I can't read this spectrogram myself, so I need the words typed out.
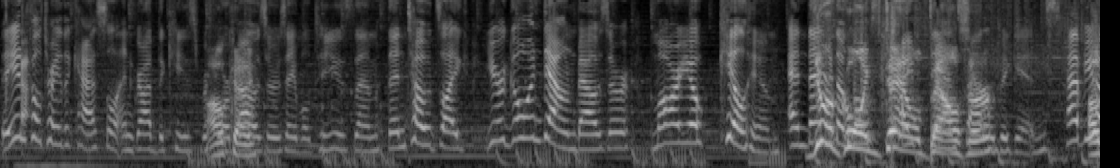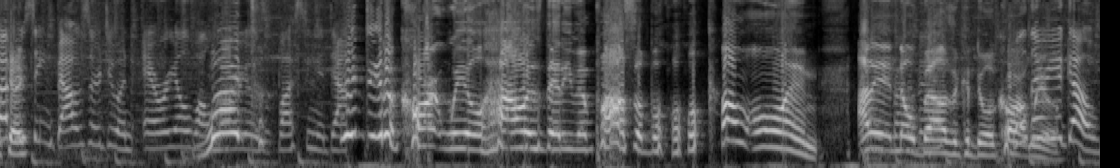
They infiltrate the castle and grab the keys before Okay. Bowser is able to use them. Then Toad's like, "You're going down, Bowser. Mario, kill him." And then You're the going most down, Bowser. begins. Have you Okay. ever seen Bowser do an aerial while What? Mario is busting it down? He did a cartwheel. How is that even possible? Come on. I didn't know front of him? Bowser could do a cartwheel. Well, there you go.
